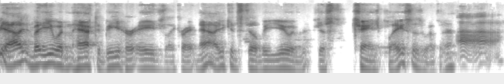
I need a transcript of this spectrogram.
Yeah, but you wouldn't have to be her age like right now. You could still be you and just change places with her. Ah, Turn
